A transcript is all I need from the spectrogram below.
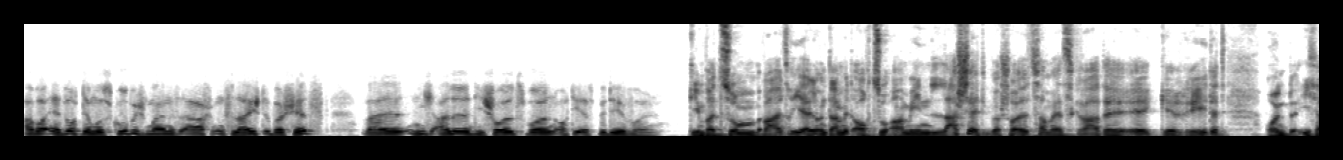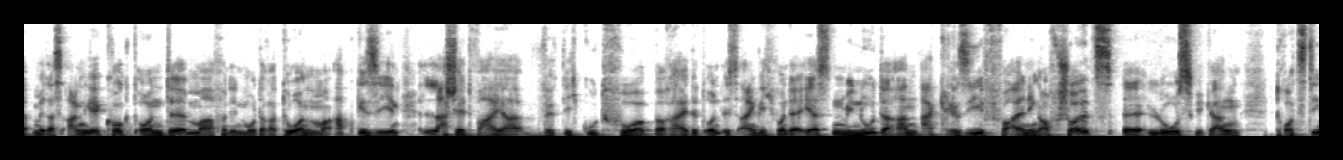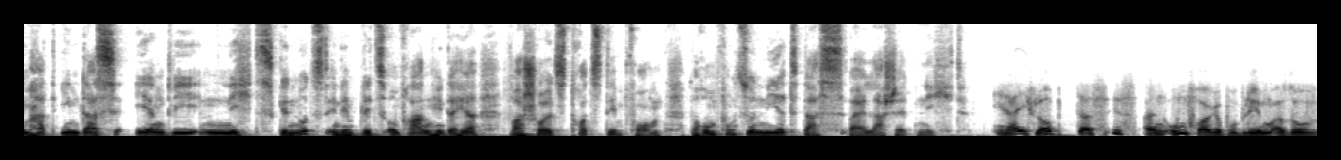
aber er wird demoskopisch meines Erachtens leicht überschätzt, weil nicht alle, die Scholz wollen, auch die SPD wollen. Gehen wir zum Wahltriell und damit auch zu Armin Laschet. Über Scholz haben wir jetzt gerade äh, geredet und ich habe mir das angeguckt und äh, mal von den Moderatoren mal abgesehen. Laschet war ja wirklich gut vorbereitet und ist eigentlich von der ersten Minute an aggressiv vor allen Dingen auf Scholz äh, losgegangen. Trotzdem hat ihm das irgendwie nichts genutzt. In den Blitzumfragen hinterher war Scholz trotzdem Form. Warum funktioniert das bei Laschet nicht? Ja, ich glaube, das ist ein Umfrageproblem. Also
